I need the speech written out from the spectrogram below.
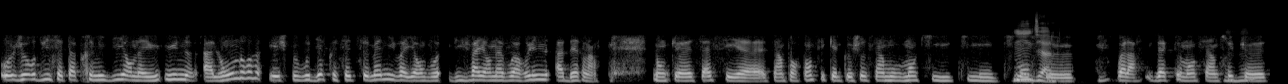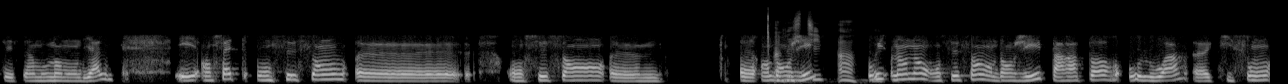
Aujourd'hui, cet après-midi, on a eu une à Londres et je peux vous dire que cette semaine, il va y en, il va y en avoir une à Berlin. Donc ça, c'est important, c'est quelque chose, c'est un mouvement qui... qui, qui Mondial. Voilà, exactement. C'est un truc, mhm. euh, c'est un mouvement mondial. Et en fait, on se sent, euh, on se sent euh, en danger. Ah, oui, non, non, on se sent en danger par rapport aux lois qui sont,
